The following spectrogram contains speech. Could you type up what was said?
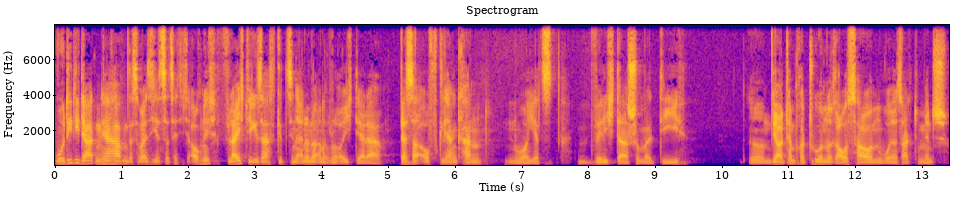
Wo die die Daten herhaben, das weiß ich jetzt tatsächlich auch nicht. Vielleicht, wie gesagt, gibt es den einen oder anderen von euch, der da besser aufklären kann. Nur jetzt will ich da schon mal die ähm, ja, Temperaturen raushauen, wo er sagt, Mensch,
